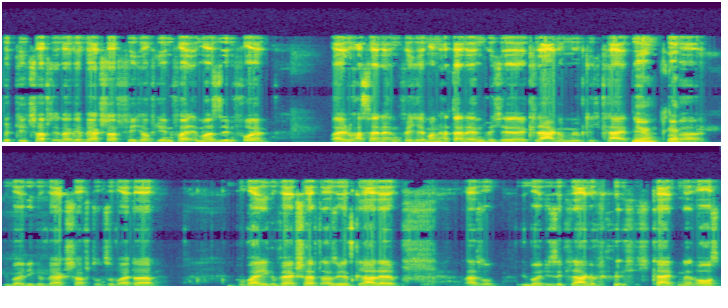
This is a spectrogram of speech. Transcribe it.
Mitgliedschaft in der Gewerkschaft finde ich auf jeden Fall immer sinnvoll, weil du hast dann irgendwelche, man hat dann irgendwelche Klagemöglichkeiten Ja, über, über die Gewerkschaft und so weiter. Wobei die Gewerkschaft, also jetzt gerade, also über diese Klagemöglichkeiten heraus,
